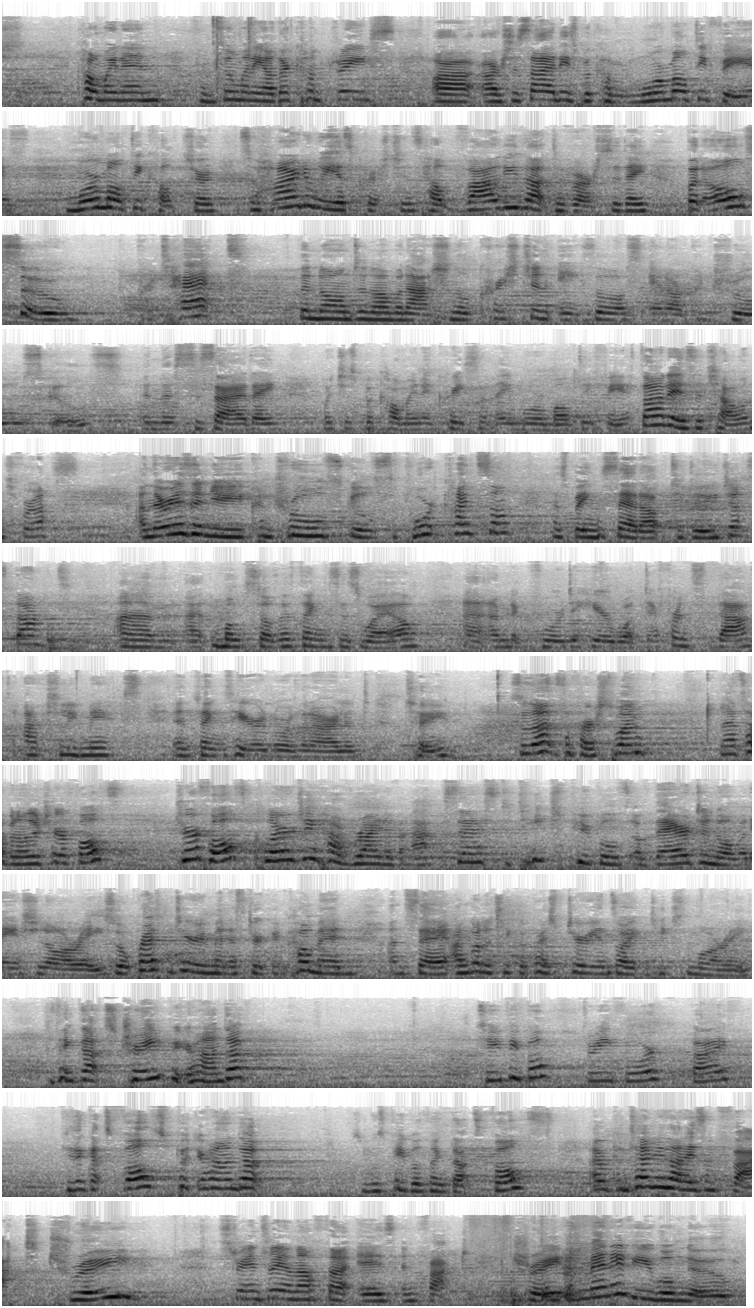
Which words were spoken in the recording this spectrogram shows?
coming in from so many other countries. Our, our society is becoming more multi faith, more multicultural. So, how do we as Christians help value that diversity, but also protect the non denominational Christian ethos in our control schools in this society, which is becoming increasingly more multi faith? That is a challenge for us. And there is a new Control School Support Council has been set up to do just that, um, amongst other things as well. Uh, I'm looking forward to hear what difference that actually makes in things here in Northern Ireland too. So that's the first one. Let's have another true or false. True or false? Clergy have right of access to teach pupils of their denomination RE. So a Presbyterian minister can come in and say, "I'm going to take the Presbyterians out and teach them RE." Do you think that's true? Put your hand up. Two people? Three, four, five? Do you think that's false? Put your hand up. So most people think that's false. I can tell you that is in fact true. Strangely enough, that is in fact true. As many of you will know,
